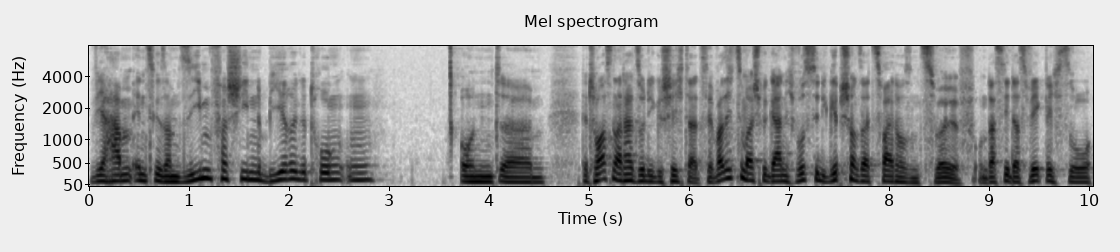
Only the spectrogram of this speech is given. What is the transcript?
Wir haben insgesamt sieben verschiedene Biere getrunken. Und ähm, der Thorsten hat halt so die Geschichte erzählt. Was ich zum Beispiel gar nicht wusste, die gibt es schon seit 2012. Und dass sie das wirklich so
